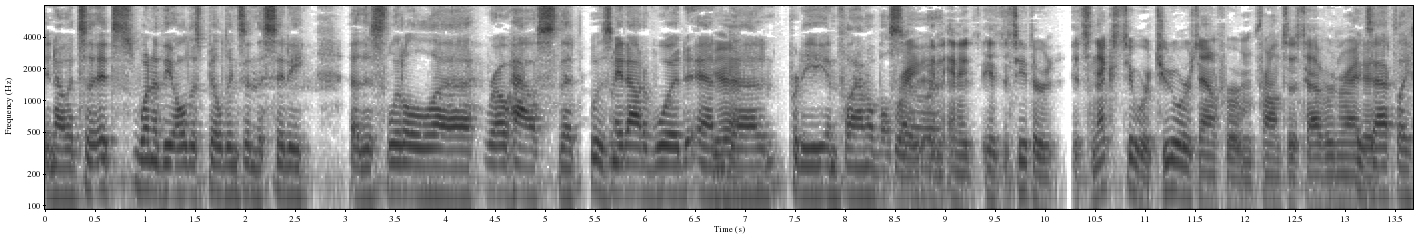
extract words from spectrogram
you know it's it's one of the oldest buildings in the city. Uh, this little uh, row house that was made out of wood and Yeah. uh, pretty inflammable. So, Right, uh, and, and it, it's either it's next to or two doors down from Francis Tavern, right? exactly.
